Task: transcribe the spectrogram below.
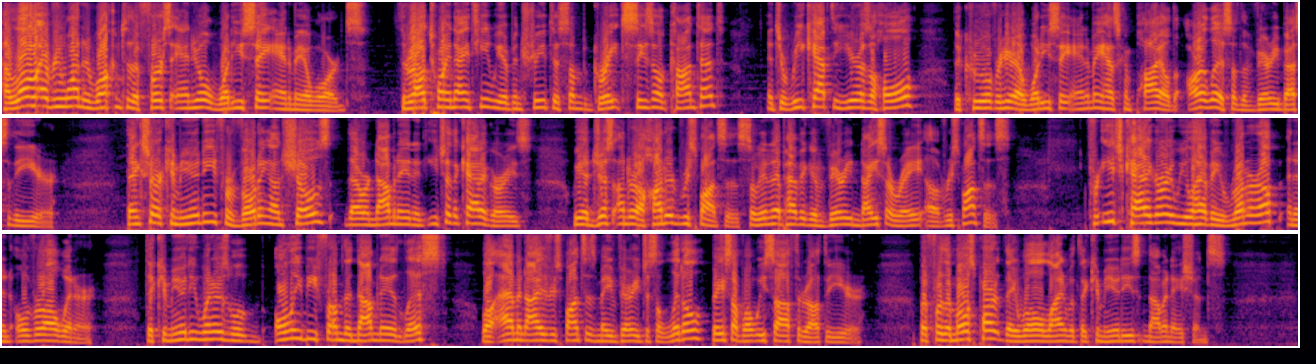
Hello, everyone, and welcome to the first annual What Do You Say Anime Awards. Throughout 2019, we have been treated to some great seasonal content, and to recap the year as a whole, the crew over here at What Do You Say Anime has compiled our list of the very best of the year. Thanks to our community for voting on shows that were nominated in each of the categories. We had just under 100 responses, so we ended up having a very nice array of responses. For each category, we will have a runner up and an overall winner. The community winners will only be from the nominated list, while Am and I's responses may vary just a little based on what we saw throughout the year. But for the most part, they will align with the community's nominations.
